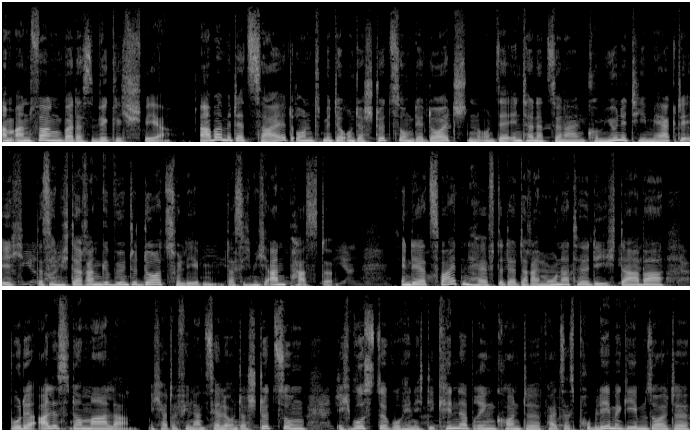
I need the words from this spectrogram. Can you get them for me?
Am Anfang war das wirklich schwer. Aber mit der Zeit und mit der Unterstützung der deutschen und der internationalen Community merkte ich, dass ich mich daran gewöhnte, dort zu leben, dass ich mich anpasste. In der zweiten Hälfte der drei Monate, die ich da war, wurde alles normaler. Ich hatte finanzielle Unterstützung, ich wusste, wohin ich die Kinder bringen konnte, falls es Probleme geben sollte.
